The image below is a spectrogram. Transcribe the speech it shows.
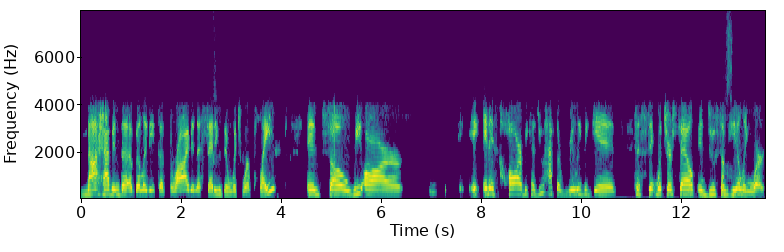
not having the ability to thrive in the settings in which we're placed. And so we are, it, it is hard because you have to really begin to sit with yourself and do some healing work.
